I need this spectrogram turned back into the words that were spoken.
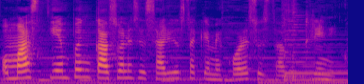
o más tiempo en caso necesario hasta que mejore su estado clínico.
